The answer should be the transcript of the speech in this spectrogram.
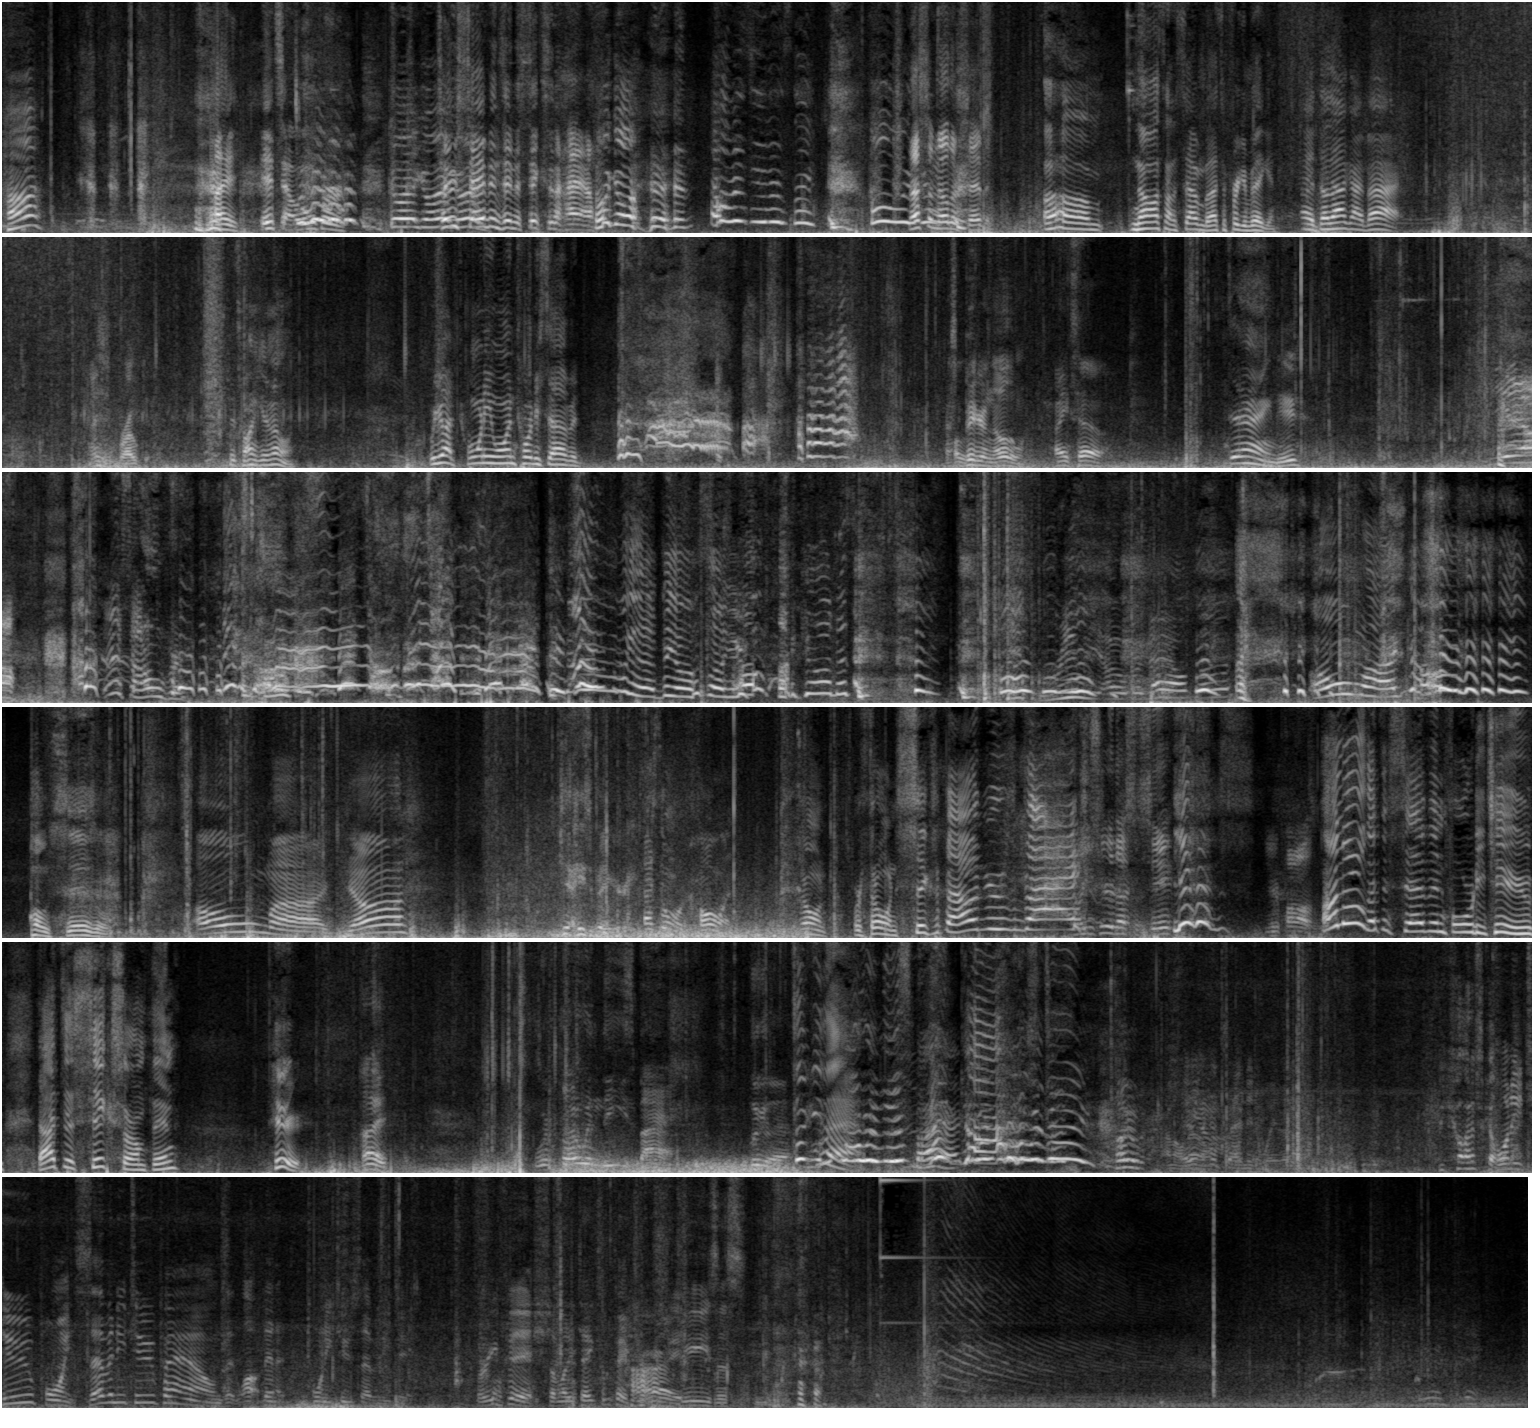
huh? hey, it's over. Go ahead, go ahead. Two go ahead. and a six and a half. Oh, go ahead. Let me see this thing. Holy That's crap. another seven. Um, no, it's not a seven, but that's a freaking big one. Hey, throw that guy back. I just broke it. It's fine, get another one. We got 21, 27. That's bigger than the other one. I think so. Dang, dude. Yeah. it's over. It's over. It's over. It's over. Dude, oh, look at that big old sucker. Oh my god, that's. it's really over now, oh my god. Oh, sizzle. Oh my god. Yeah, he's bigger. That's the one we're calling. Throwing, we're throwing six pounders back. Are you sure that's a six? Yes. You're positive. I know that's a 742. That's a six something. Here. Hey, we're throwing these back. Look at that. Look at that. throwing this back. God, it's going. 22.72 pounds. It locked in at 22.72. Three fish. Somebody take some pictures. All right. Jesus.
